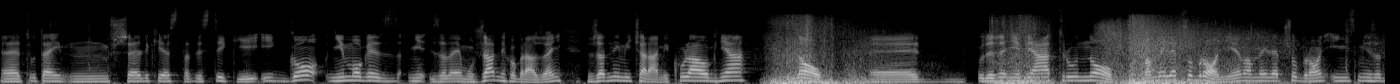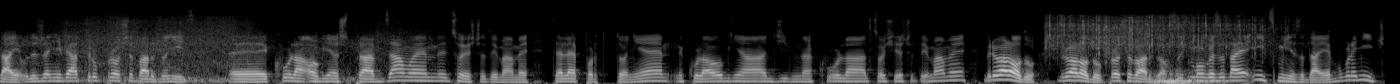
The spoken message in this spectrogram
e, tutaj mm, wszelkie statystyki i go nie mogę, nie zadaję mu żadnych obrażeń, żadnymi czarami. Kula ognia, no. E, uderzenie wiatru, no. Mam najlepszą broń, nie? Mam najlepszą broń i nic mi nie zadaje. Uderzenie wiatru, proszę bardzo, nic. E, kula ognia sprawdzałem. Co jeszcze tutaj mamy? Teleport to nie. Kula ognia, dziwna kula. Coś jeszcze tutaj mamy? Bryła lodu. Bryła lodu, proszę bardzo. Coś mogę zadaje? Nic mu nie zadaje. W ogóle nic.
